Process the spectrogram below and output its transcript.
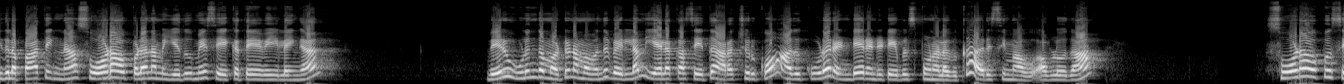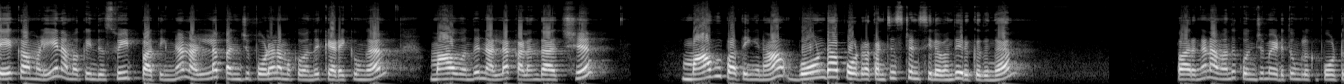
இதில் பார்த்தீங்கன்னா சோடா உப்பெல்லாம் நம்ம எதுவுமே சேர்க்க தேவையில்லைங்க. வெறும் உளுந்தை மட்டும் நம்ம வந்து வெல்லம் ஏலக்காய் சேர்த்து அரைச்சிருக்கோம். அது கூட ரெண்டே ரெண்டு டேபிள் ஸ்பூன் அளவுக்கு அரிசி மாவு. அவ்வளோதான். சோடா உப்பு சேர்க்காமலேயே நமக்கு இந்த ஸ்வீட் பார்த்திங்கன்னா நல்ல பஞ்சு போல் நமக்கு வந்து கிடைக்குங்க. மாவு வந்து நல்லா கலந்தாச்சு. மாவு பார்த்திங்கன்னா போண்டா போடுற கன்சிஸ்டன்சியில் வந்து இருக்குதுங்க. பாருங்கள் நான் வந்து கொஞ்சமாக எடுத்து உங்களுக்கு போட்டு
